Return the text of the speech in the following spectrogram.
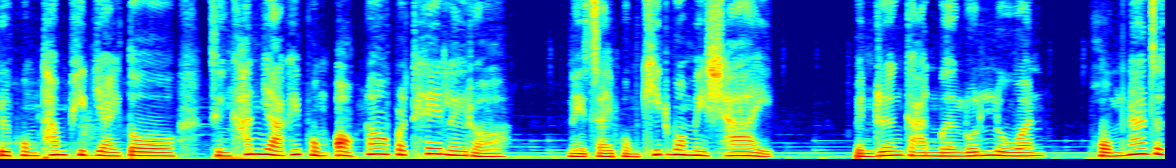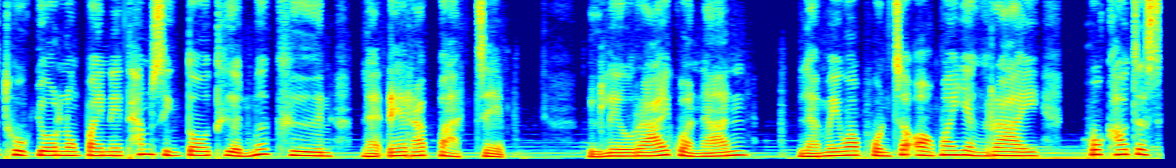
หรือผมทำผิดใหญ่โต ถึงขั้นอยากให้ผมออกนอกประเทศเลยหรอ ในใจผมคิดว่าไม่ใช่ เป็นเรื่องการเมืองล้วนๆ ผมน่าจะถูกโยนลงไปในถ้ำสิงโตเถื่อนเมื่อคืน และได้รับบาดเจ็บ หรือเลวร้ายกว่านั้น และไม่ว่าผลจะออกมาอย่างไร พวกเขาจะแซ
